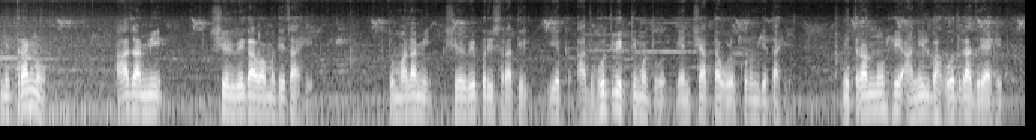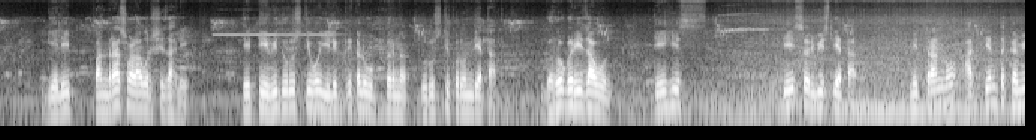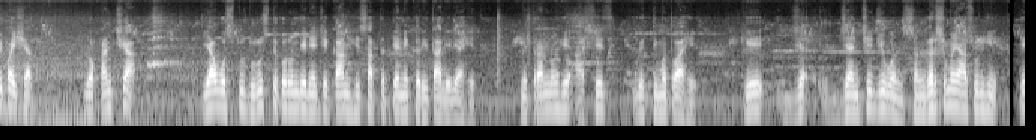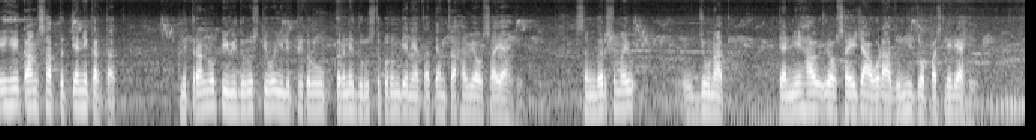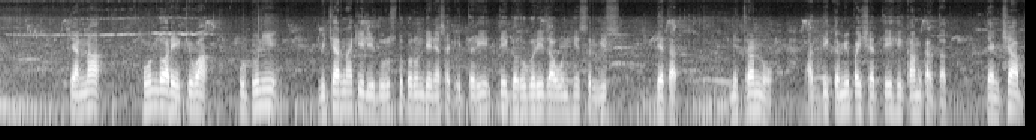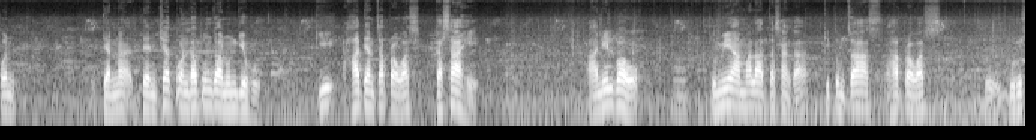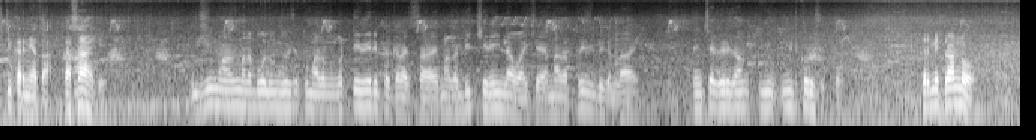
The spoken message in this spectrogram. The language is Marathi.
मित्रांनो आज आम्ही शेळवे गावामध्येच आहे. तुम्हाला मी शेळवे परिसरातील एक अद्भुत व्यक्तिमत्व यांची आत्ता ओळख करून देत आहे. मित्रांनो हे अनिल भागवत गाजरे आहेत. गेली पंधरा सोळा वर्षे झाले ते टी व्ही दुरुस्ती व इलेक्ट्रिकल उपकरणं दुरुस्ती करून देतात. घरोघरी जाऊन तेही ते सर्व्हिस देतात. मित्रांनो अत्यंत कमी पैशात लोकांच्या या वस्तू दुरुस्त करून देण्याचे काम हे सातत्याने करीत आलेले आहेत. मित्रांनो हे असेच व्यक्तिमत्व आहे की ज्या ज्यांचे जीवन संघर्षमय असूनही ते हे काम सातत्याने करतात. मित्रांनो टी व्ही दुरुस्ती व इलेक्ट्रिकल उपकरणे दुरुस्त करून देण्याचा त्यांचा हा व्यवसाय आहे. संघर्षमय जीवनात त्यांनी हा व्यवसायाची आवड अजूनही जोपासलेली आहे. त्यांना फोनद्वारे किंवा कुठूनही विचारणा केली दुरुस्त करून देण्यासाठी तरी ते घरोघरी जाऊन हे सर्व्हिस देतात. मित्रांनो अगदी कमी पैशात ते हे काम करतात. त्यांच्या आपण त्यांना त्यांच्या तोंडातून जाणून घेऊ की हा त्यांचा प्रवास कसा आहे. अनिल भाऊ तुम्ही आम्हाला आता सांगा की तुमचा हा हा प्रवास दुरुस्ती करण्याचा कसा आहे? जी माणूस मला बोलून घेऊ शकतो माझा बाबा टी व्ही रिपेअर करायचा आहे माझा डिचची रेंज लावायची आहे माझा फ्रीज बिघडला आहे त्यांच्या घरी जाऊन मी नीट करू शकतो. तर मित्रांनो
